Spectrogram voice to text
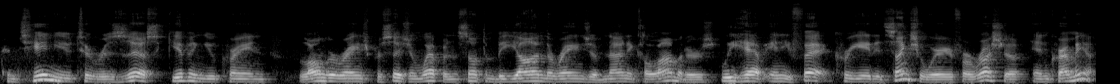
continue to resist giving Ukraine longer range precision weapons, something beyond the range of 90 kilometers, we have in effect created sanctuary for Russia in Crimea.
